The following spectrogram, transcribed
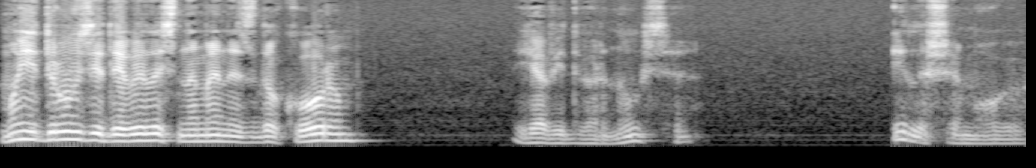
Мої друзі дивились на мене з докором. Я відвернувся і лише мовив.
